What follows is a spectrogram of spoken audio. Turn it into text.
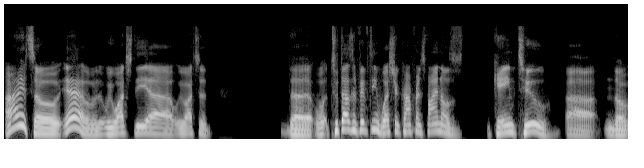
All right, so yeah, we watched the uh we watched the the 2015 Western Conference Finals game 2 uh the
